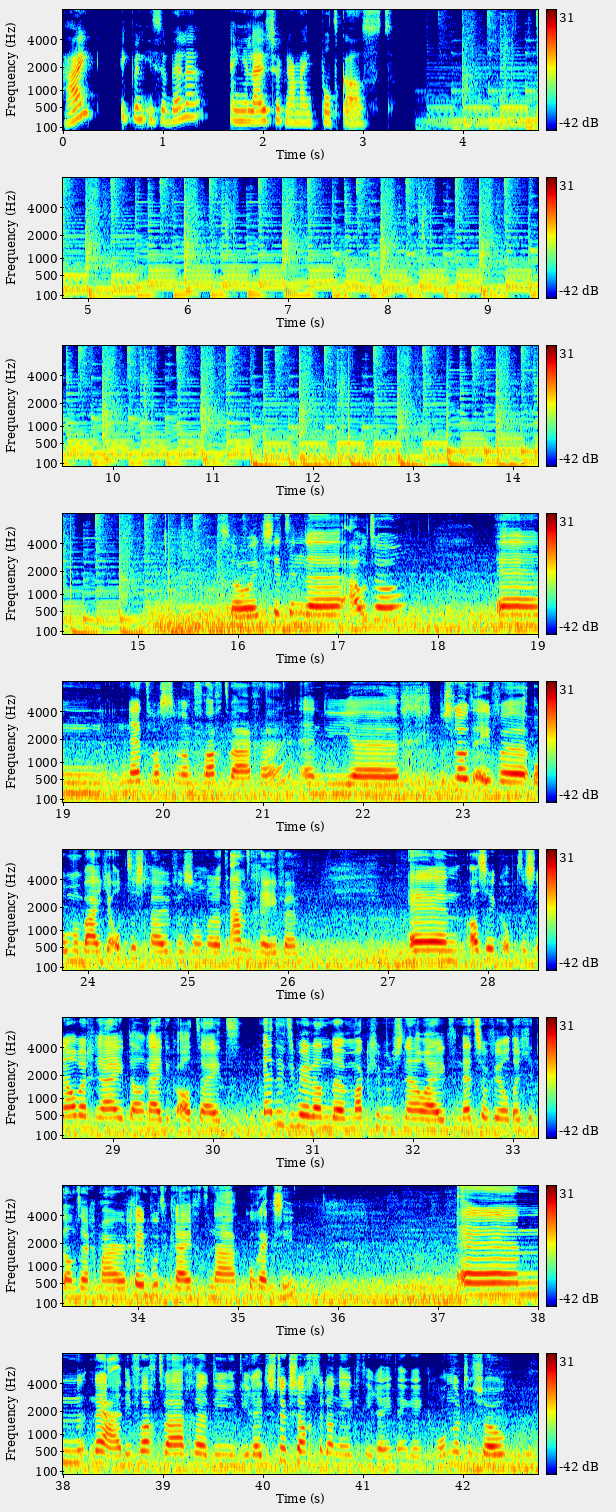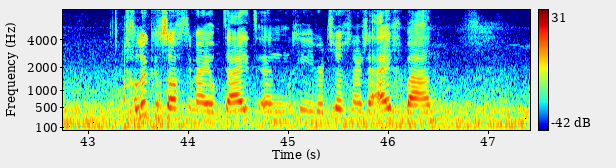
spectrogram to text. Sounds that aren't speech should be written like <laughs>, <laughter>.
Hi, ik ben Isabelle en je luistert naar mijn podcast. Zo, ik zit in de auto en net was er een vrachtwagen en die eh, besloot even om een baantje op te schuiven zonder dat aan te geven. En als ik op de snelweg rijd, dan rijd ik altijd net iets meer dan de maximumsnelheid. Net zoveel dat je dan zeg maar geen boete krijgt na correctie. En nou ja, die vrachtwagen die, die reed een stuk zachter dan ik. Die reed denk ik 100 of zo. Gelukkig zag hij mij op tijd en ging hij weer terug naar zijn eigen baan.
